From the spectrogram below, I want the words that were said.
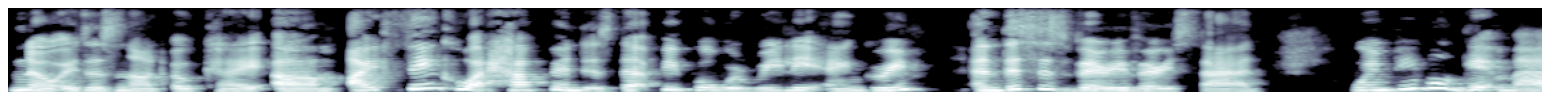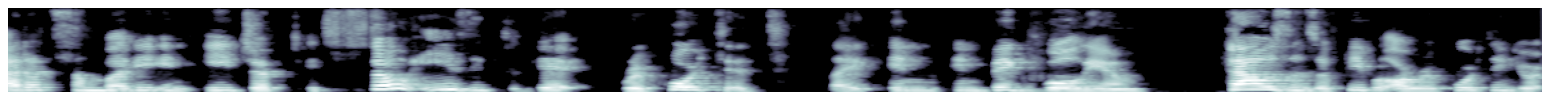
No it is not okay. Um, i think what happened is that people were really angry and this is very very sad. When people get mad at somebody in egypt it's so easy to get reported like in in big volume. Thousands of people are reporting your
